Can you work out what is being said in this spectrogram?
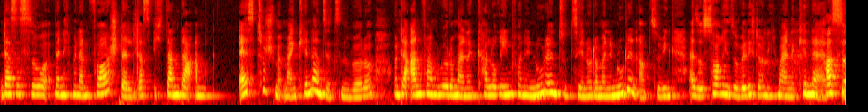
dass es so, wenn ich mir dann vorstelle, dass ich dann da am Esstisch mit meinen Kindern sitzen würde und da anfangen würde, meine Kalorien von den Nudeln zu zählen oder meine Nudeln abzuwiegen. Also sorry, so will ich doch nicht meine Kinder erziehen. Hast du,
